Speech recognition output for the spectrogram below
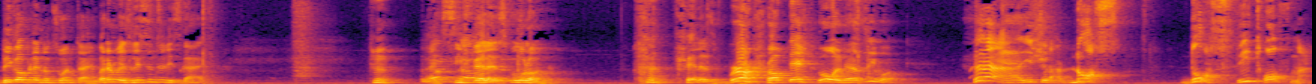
Big up Lennox one time. But anyways, listen to this guy. Hmm. like see fellas, hold on. Hmm, fellas, brush up their shoulders. See what? you should have dos. Dos. He tough man.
